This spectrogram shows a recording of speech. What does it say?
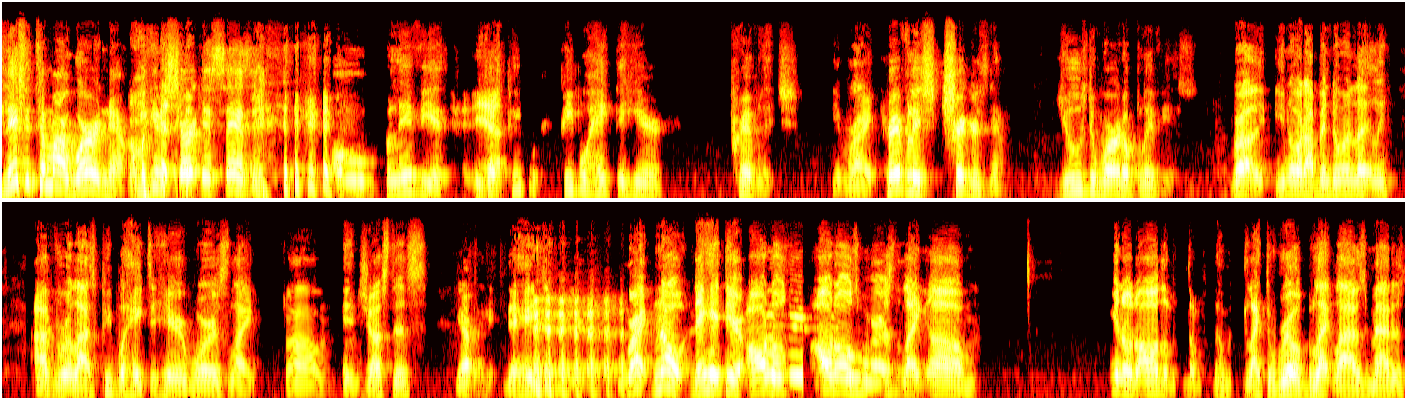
listen to my word now. I'm gonna get a shirt that says it. Oblivious. Because yeah, people people hate to hear privilege. right, Privilege triggers them. Use the word oblivious. bro. You know what I've been doing lately? I've realized people hate to hear words like um, injustice. Yep. They hate to right. No, they hate to hear all those all those words like um, you know, all the, the, the like the real Black Lives Matters,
